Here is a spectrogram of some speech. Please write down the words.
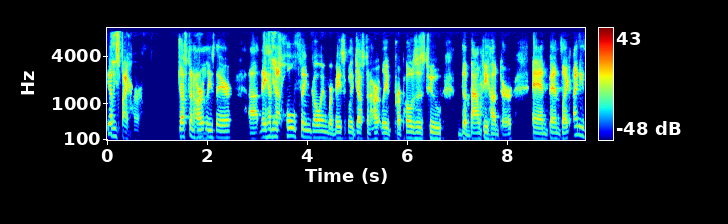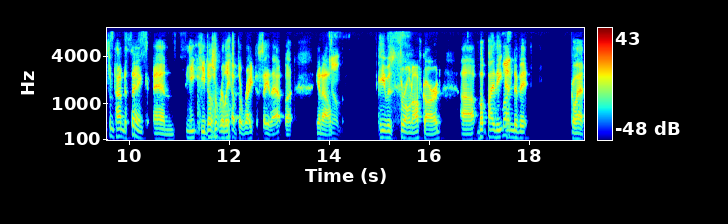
Yep. at least by her. Justin Um, Hartley's there. Uh, they have Yep. this whole thing going where basically Justin Hartley proposes to the bounty hunter, and Ben's like, "I need some time to think," and he, he doesn't really have the right to say that, but you know, No, he was thrown off guard. Uh, but by the end of it, go ahead.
